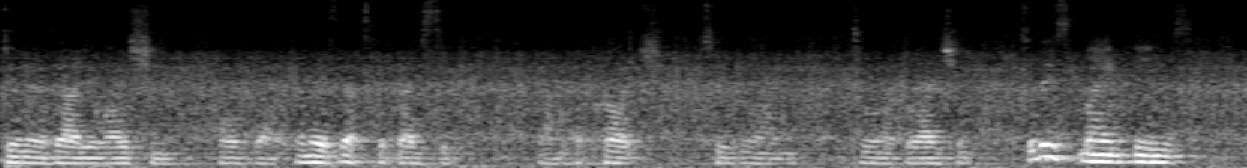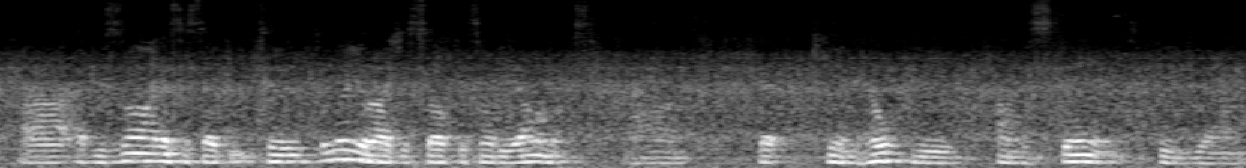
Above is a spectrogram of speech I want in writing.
doing an evaluation of that. And that's the basic um, approach to, um, to an operation. So these main things uh, are designed, as I said, to familiarise yourself with some of the elements um, that can help you understand the, um,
